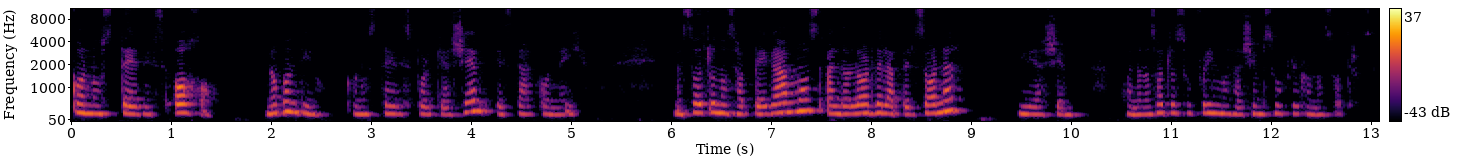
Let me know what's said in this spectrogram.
con ustedes, ojo, no contigo, con ustedes, porque Hashem está con ella. Nosotros nos apegamos al dolor de la persona y de Hashem. Cuando nosotros sufrimos, Hashem sufre con nosotros.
